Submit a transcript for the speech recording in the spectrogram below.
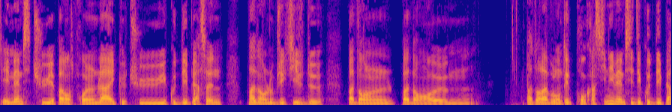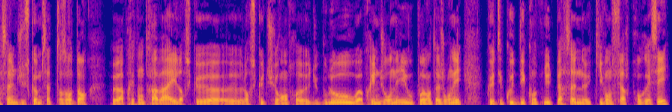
et même si tu es pas dans ce problème-là et que tu écoutes des personnes pas dans l'objectif de, pas dans, pas dans euh, pas dans la volonté de procrastiner, même si tu écoutes des personnes juste comme ça de temps en temps euh, après ton travail, lorsque euh, lorsque tu rentres euh, du boulot ou après une journée ou pendant ta journée, que tu écoutes des contenus de personnes qui vont te faire progresser,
